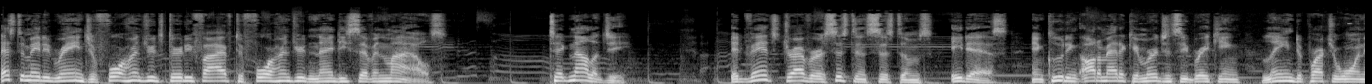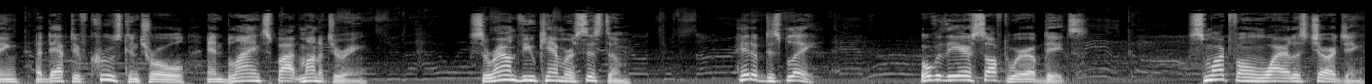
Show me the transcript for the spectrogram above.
Estimated range of 435 to 497 miles. Technology. Advanced Driver Assistance Systems, ADAS, including automatic emergency braking, lane departure warning, adaptive cruise control, and blind spot monitoring. Surround view camera system. Head-up display. Over-the-air software updates. Smartphone wireless charging.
